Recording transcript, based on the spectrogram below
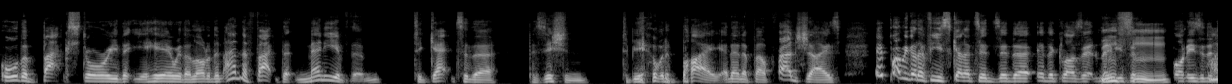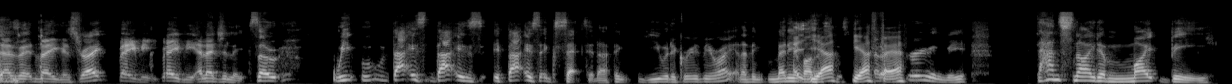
all the backstory that you hear with a lot of them and the fact that many of them to get to the position to be able to buy an NFL franchise they've probably got a few skeletons in the in the closet maybe some Mhm. bodies in the desert in Vegas right maybe maybe allegedly so we that is that is if that is accepted i think you would agree with me right and i think many of Uh, us yeah, yeah, fair. agree with me dan snyder might be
